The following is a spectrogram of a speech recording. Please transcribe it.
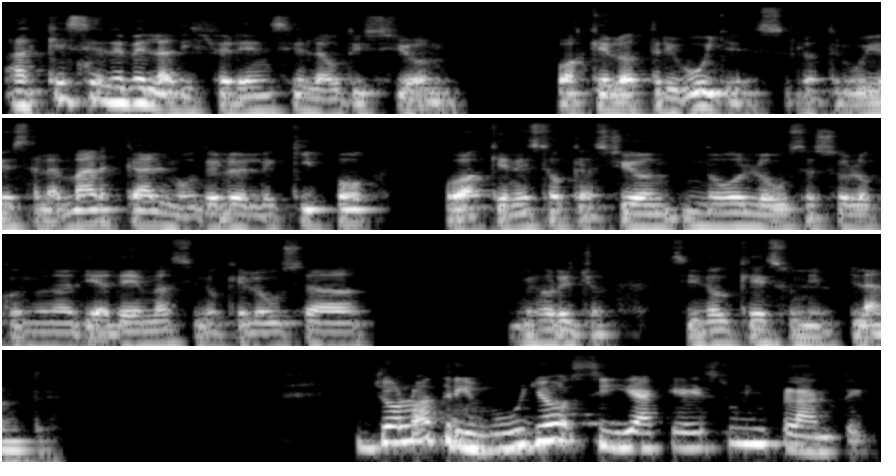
¿A qué se debe la diferencia en la audición? ¿O a qué lo atribuyes? ¿Lo atribuyes a la marca, al modelo del equipo o a que en esta ocasión no lo usa solo con una diadema, sino que lo usa, mejor dicho, sino que es un implante? Yo lo atribuyo, sí, a que es un implante.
